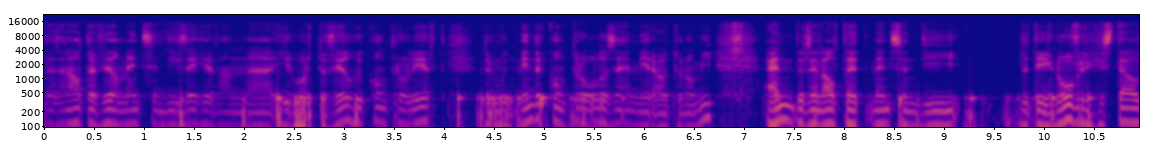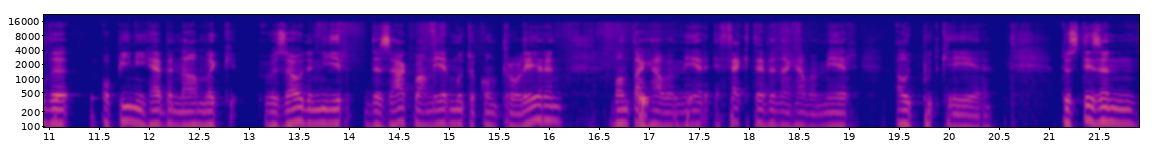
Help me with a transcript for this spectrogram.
Er zijn altijd veel mensen die zeggen van uh, hier wordt te veel gecontroleerd, er moet minder controle zijn, meer autonomie. En er zijn altijd mensen die de tegenovergestelde opinie hebben, namelijk we zouden hier de zaak wat meer moeten controleren, want dan gaan we meer effect hebben, dan gaan we meer output creëren. Dus het is een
